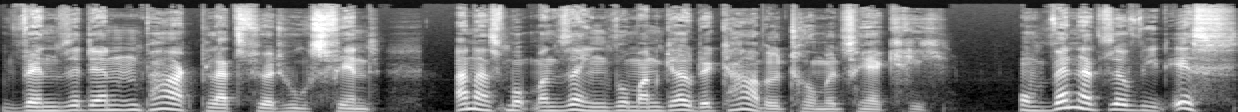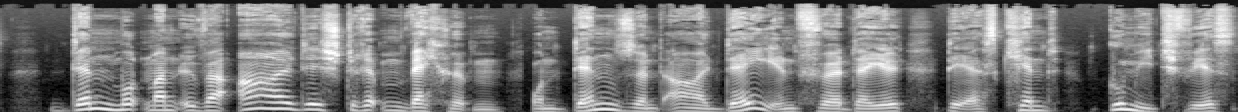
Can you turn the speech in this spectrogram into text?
wenn se denn n Parkplatz für't Hus find. Anders mutt man sehen, wo man graude Kabeltrommels herkriegt. Und wenn et so wie't is, denn mutt man über all die Strippen weghüppen. Und denn sind all die in Fördale, die als Kind Gummitwist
